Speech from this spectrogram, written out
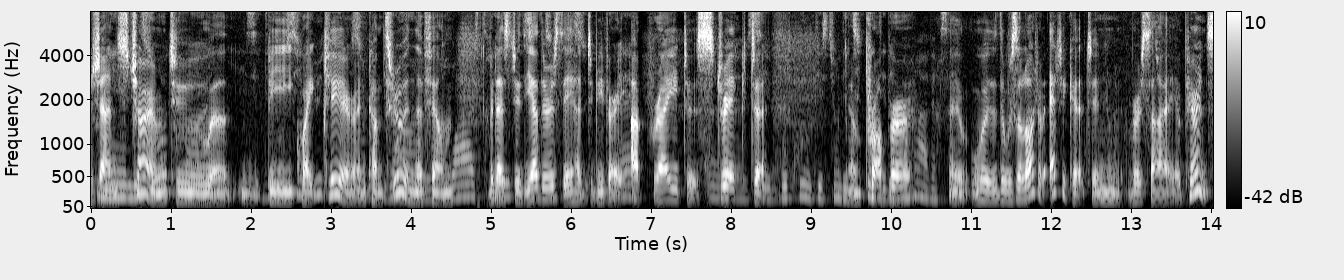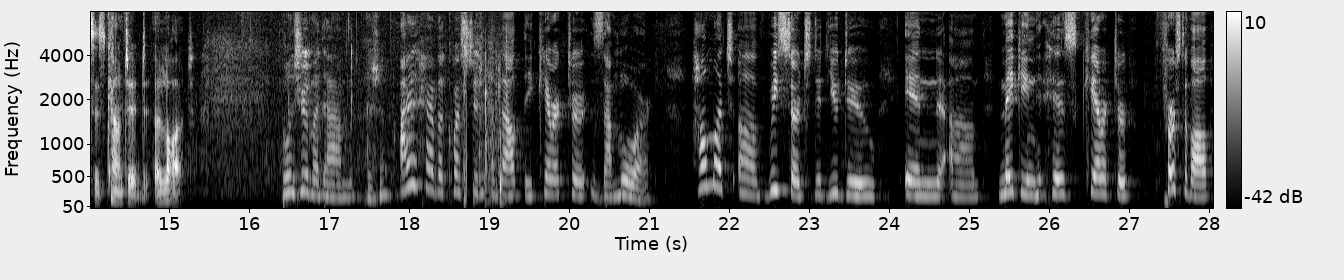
Jeanne's charm to uh, be quite clear and come through in the film. But as to the others, they had to be very upright, uh, euh, strict, uh, and proper. Was, there was a lot of etiquette in Versailles. Appearances counted a lot. Bonjour, Madame. Bonjour. I have a question about the character Zamor. How much of research did you do in um, making his character? First of all,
